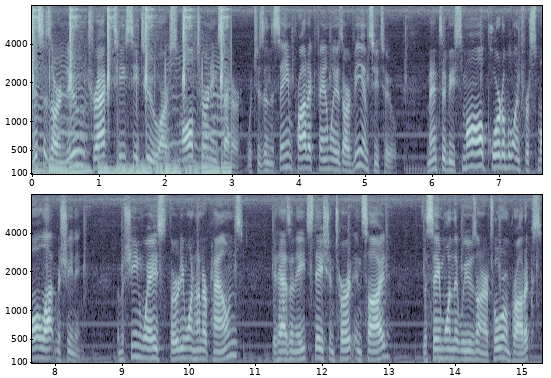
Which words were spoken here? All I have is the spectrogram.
This is our new TRAK TC2, our small turning center, which is in the same product family as our VMC2, meant to be small, portable, and for small lot machining. The machine weighs 3,100 pounds. It has an eight station turret inside, the same one that we use on our toolroom products.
